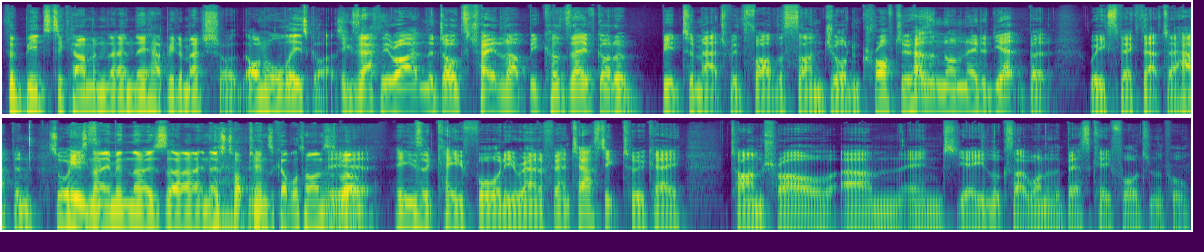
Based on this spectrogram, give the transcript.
for bids to come, and, and they're happy to match on all these guys. Exactly right. And the Dogs traded up because they've got a bid to match with father son Jordan Croft, who hasn't nominated yet, but we expect that to happen. Saw his He's- name in those uh, in those top tens a couple of times as Yeah, well. he's a key forward. He ran a fantastic 2K time trial, um, and yeah, he looks like one of the best key forwards in the pool.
